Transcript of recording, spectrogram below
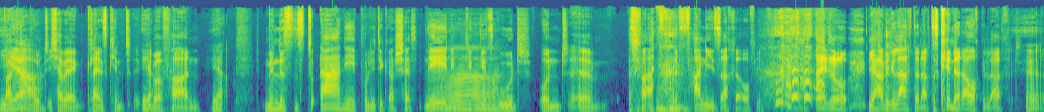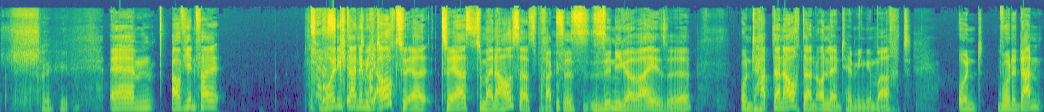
war kaputt. Ich habe ja ein kleines Kind überfahren Ja. mindestens. Ah, nee, Politiker, scheiße. Nee, dem Ah. Kind geht's gut und ähm, es war eine funny Sache auf jeden Fall. Also, wir haben gelacht danach. Das Kind hat auch gelacht. ja. Okay. Ähm, auf jeden Fall wollte ich da nämlich auch zuer zuerst zu meiner Hausarztpraxis, sinnigerweise, und habe dann auch da einen Online-Termin gemacht und wurde dann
